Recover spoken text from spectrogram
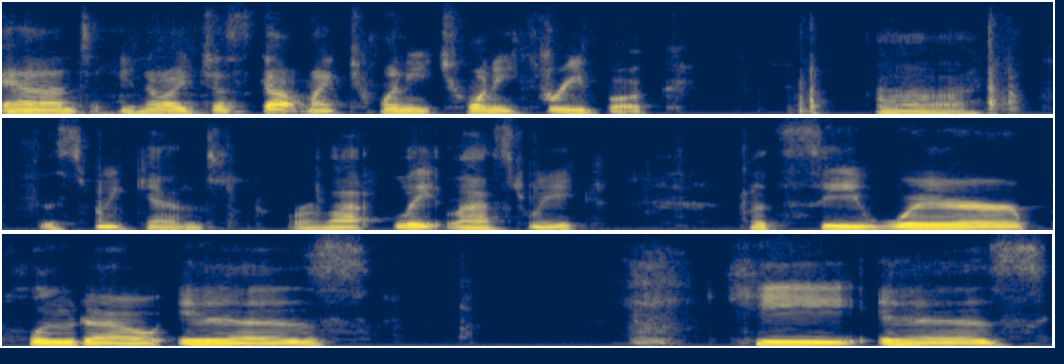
And, you know, I just got my 2023 book uh, this weekend or la- late last week. Let's see where Pluto is. He is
